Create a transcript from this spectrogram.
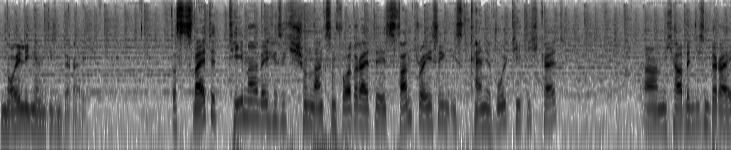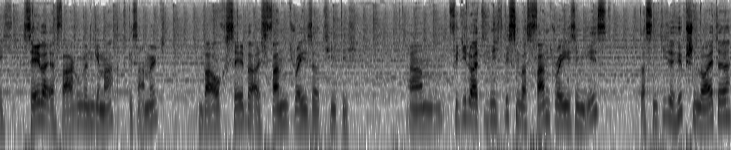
Neulinge in diesem Bereich. Das zweite Thema, welches ich schon langsam vorbereite, ist Fundraising ist keine Wohltätigkeit. Ähm, ich habe in diesem Bereich selber Erfahrungen gemacht, gesammelt war auch selber als Fundraiser tätig. Ähm, für die Leute, die nicht wissen, was Fundraising ist, das sind diese hübschen Leute,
